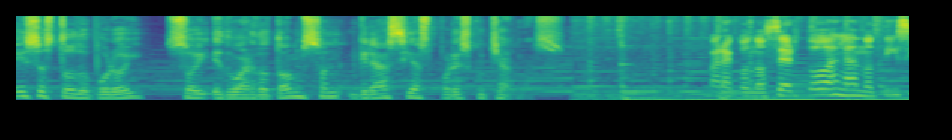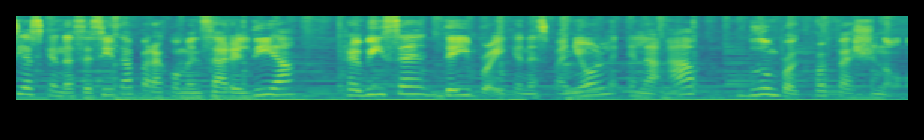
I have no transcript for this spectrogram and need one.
Eso es todo por hoy. Soy Eduardo Thompson. Gracias por escucharnos. Para conocer todas las noticias que necesita para comenzar el día, revise Daybreak en español en la app Bloomberg Professional.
